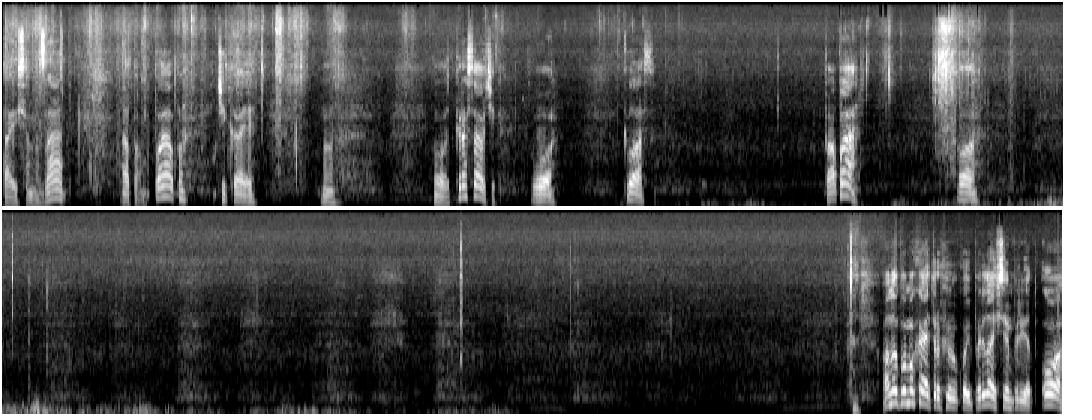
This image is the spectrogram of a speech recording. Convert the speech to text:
Вертаюся назад, а там папа чекає. О. От, красавчик. О, клас. Папа! О! А ну помахай трохи рукою, передай всім привіт. О!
